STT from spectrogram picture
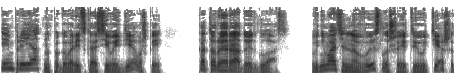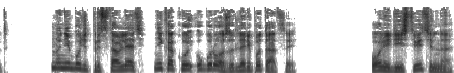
Им приятно поговорить с красивой девушкой, которая радует глаз, внимательно выслушает и утешит, но не будет представлять никакой угрозы для репутации. Полли действительно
